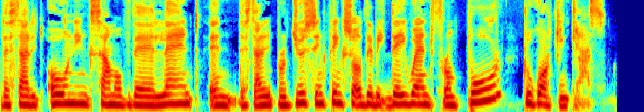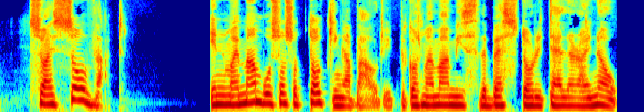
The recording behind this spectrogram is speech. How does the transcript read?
they started owning some of the land and they started producing things. So they, they went from poor to working class. So I saw that. And my mom was also talking about it because my mom is the best storyteller I know.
